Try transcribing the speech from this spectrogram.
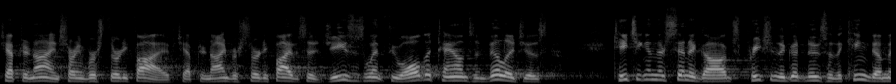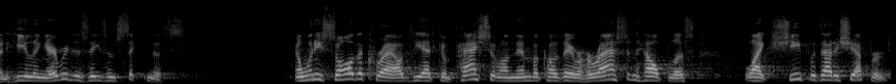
chapter 9, starting verse 35. Chapter 9, verse 35, it says, Jesus went through all the towns and villages, teaching in their synagogues, preaching the good news of the kingdom, and healing every disease and sickness. And when he saw the crowds, he had compassion on them because they were harassed and helpless like sheep without a shepherd.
